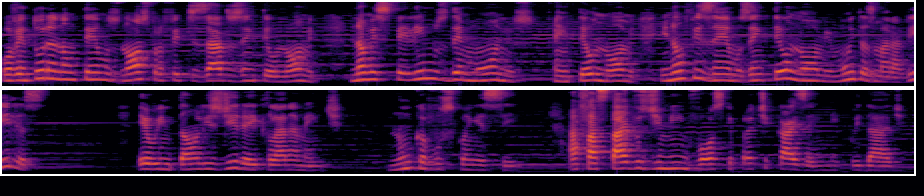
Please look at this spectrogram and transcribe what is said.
porventura não temos nós profetizados em teu nome, não expelimos demônios em teu nome e não fizemos em teu nome muitas maravilhas? Eu então lhes direi claramente: Nunca vos conheci. Afastai-vos de mim, vós que praticais a iniquidade.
